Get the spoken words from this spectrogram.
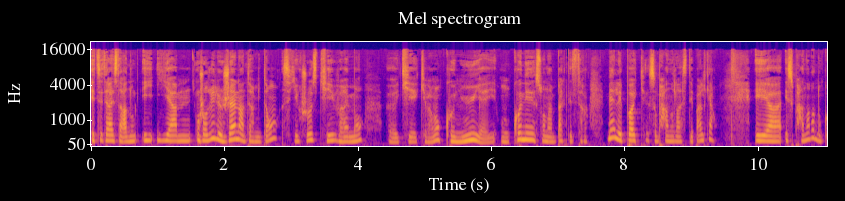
etc. etc. Donc il y a hum, aujourd'hui le jeûne intermittent, c'est quelque chose qui est vraiment euh, qui, est, qui est vraiment connu, on connaît son impact, etc. Mais à l'époque, subhanallah, c'était pas le cas. Et, euh, et subhanallah, donc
